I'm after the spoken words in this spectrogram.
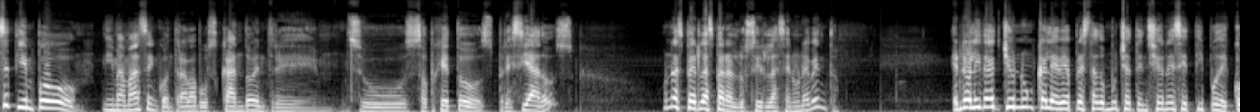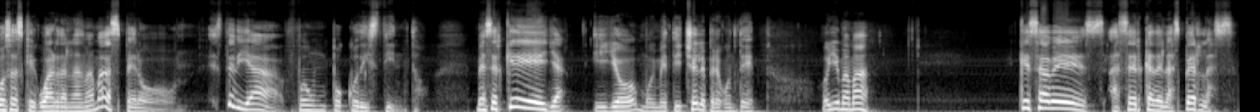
Hace tiempo mi mamá se encontraba buscando entre sus objetos preciados unas perlas para lucirlas en un evento. En realidad yo nunca le había prestado mucha atención a ese tipo de cosas que guardan las mamás, pero este día fue un poco distinto. Me acerqué a ella y yo, muy metiche, le pregunté, Oye mamá, ¿qué sabes acerca de las perlas?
